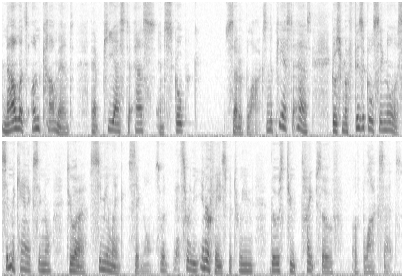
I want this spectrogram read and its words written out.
Now let's uncomment that PS to S and scope set of blocks. And the PS to S goes from a physical signal, a SIM mechanic signal, to a Simulink signal. So it, that's sort of the interface between those two types of, of block sets.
